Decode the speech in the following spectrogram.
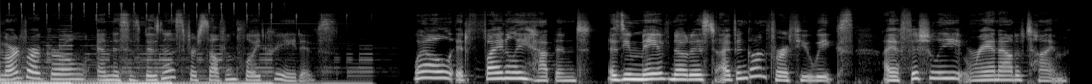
I'm Aardvark Girl, and this is Business for Self Employed Creatives. Well, it finally happened. As you may have noticed, I've been gone for a few weeks. I officially ran out of time.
